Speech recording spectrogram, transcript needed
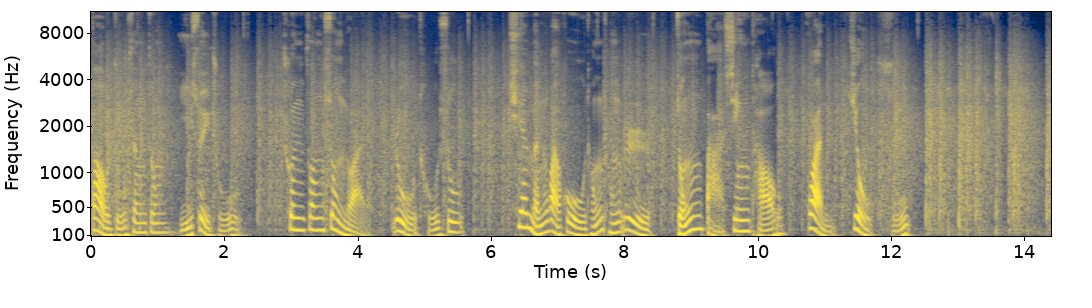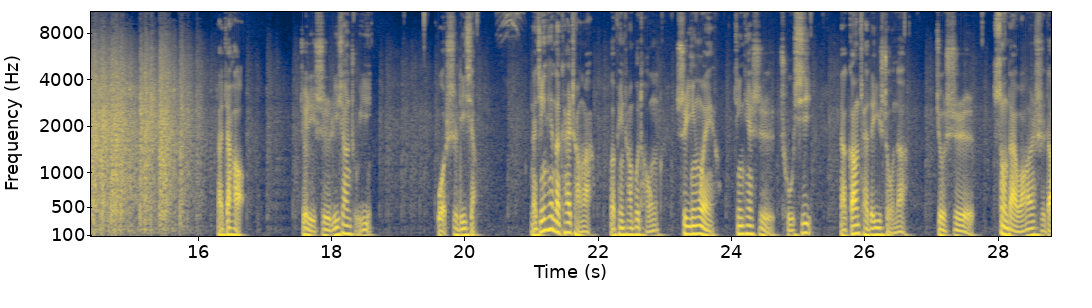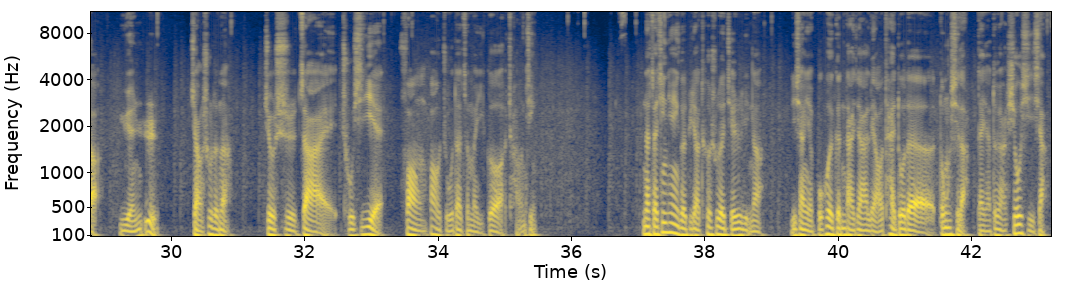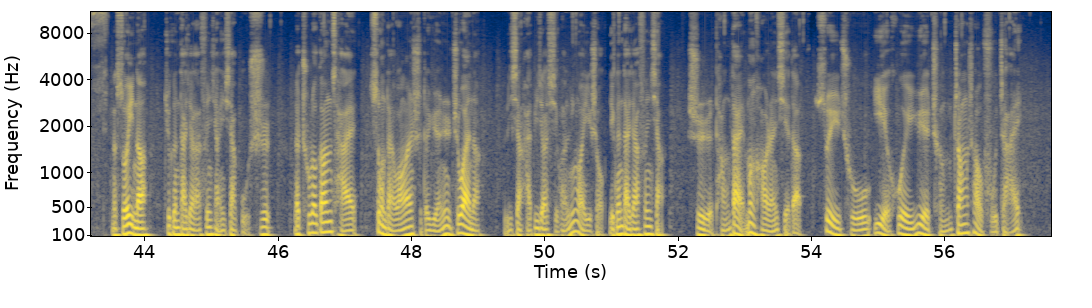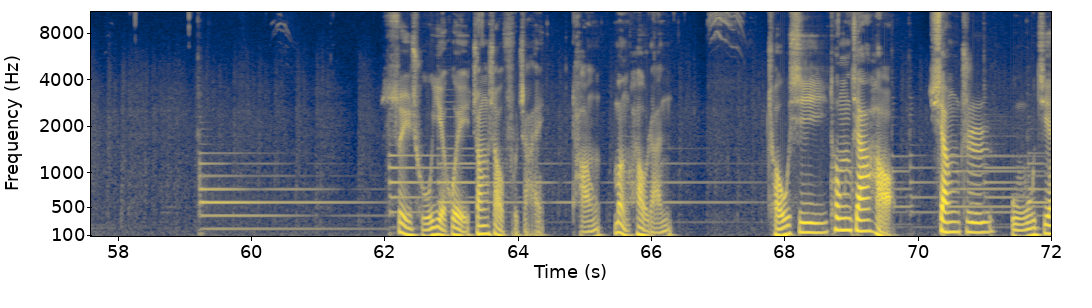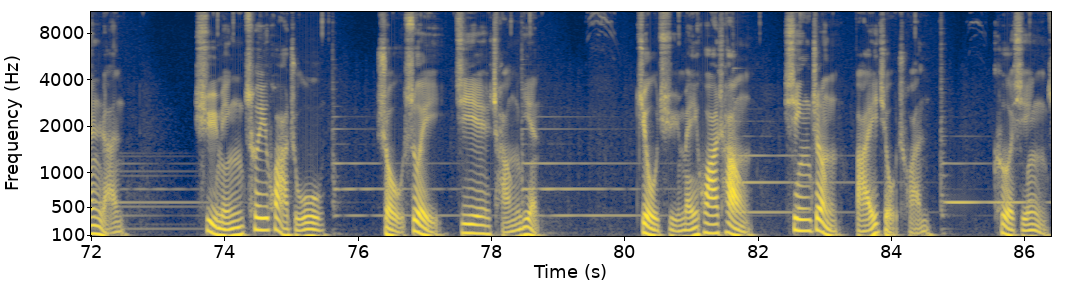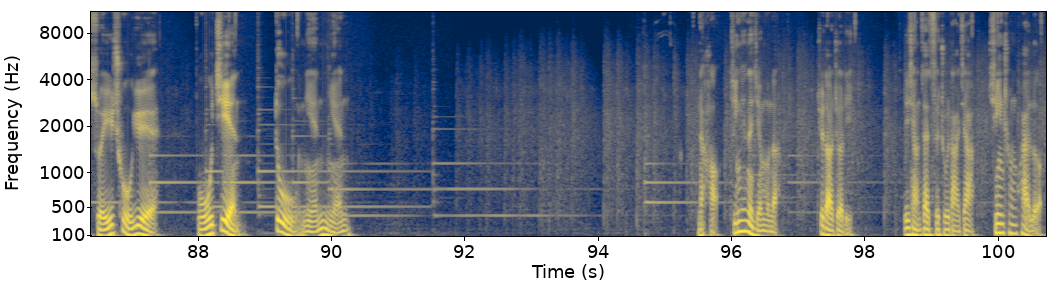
爆竹声中一岁除，春风送暖入屠苏。千门万户曈曈日，总把新桃换旧符。大家好，这里是理想主义，我是理想。那今天的开场啊，和平常不同，是因为今天是除夕。那刚才的一首呢，就是宋代王安石的《元日》，讲述的呢，就是在除夕夜放爆竹的这么一个场景。那在今天一个比较特殊的节日里呢，理想也不会跟大家聊太多的东西了，大家都要休息一下。那所以呢，就跟大家来分享一下古诗。那除了刚才宋代王安石的《元日》之外呢，理想还比较喜欢另外一首，也跟大家分享，是唐代孟浩然写的《岁除夜会月城张少府宅》。《岁除夜会张少府宅》，唐·孟浩然。愁夕通家好，相知无间然。续鸣催化竹，守岁皆长宴。旧曲梅花唱，新正白酒传。客行随处月，不见度年年。那好，今天的节目呢？就到这里，理想再次祝大家新春快乐，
